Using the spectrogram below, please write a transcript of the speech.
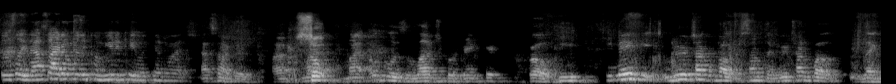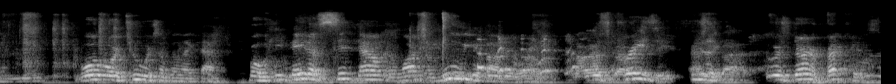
So it's like that's why I don't really communicate with him much. That's not good. Uh, my- So- my uncle is a logical thinker, bro. He he made me. We were talking about something. We were talking about like World War II or something like that. Bro, he made us sit down and watch a movie about it, bro. No, It was bad. crazy. He was like, bad. it was during breakfast.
